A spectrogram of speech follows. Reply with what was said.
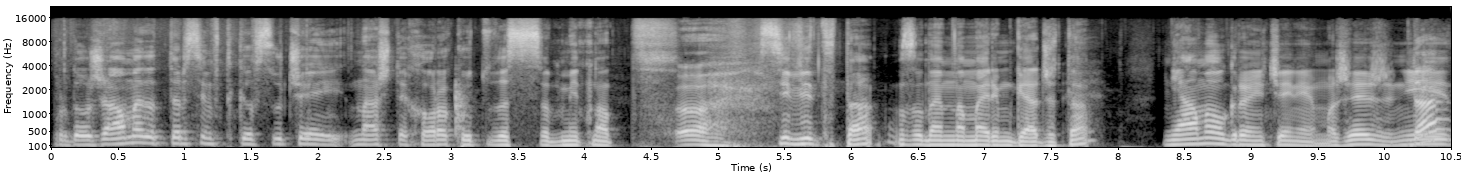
Продължаваме да търсим в такъв случай нашите хора, които да се събмитнат CV-тата, за да им намерим гаджета. Нямаме ограничения. Мъже, жени, Да,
